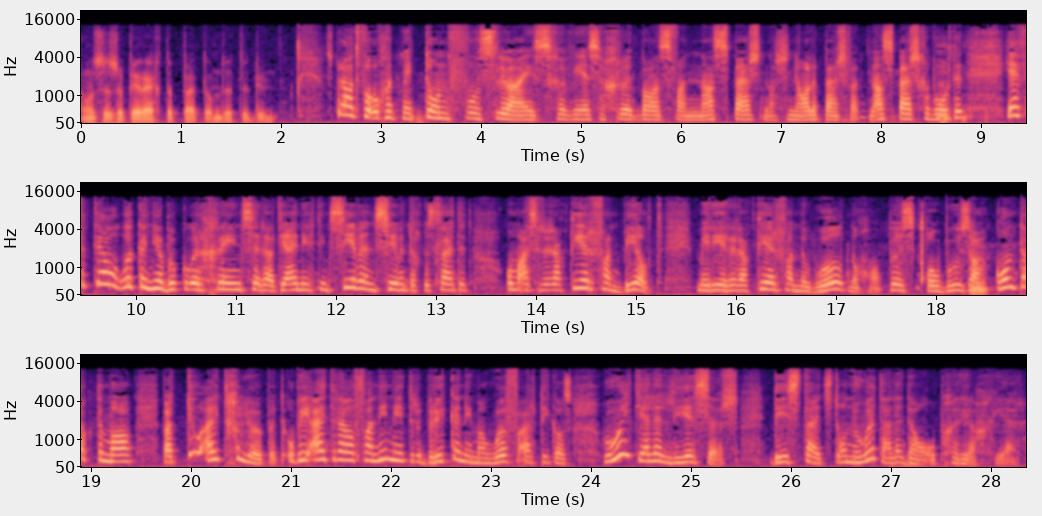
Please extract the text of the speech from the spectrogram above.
ons is op die regte pad om dit te doen Ons praat vanoggend met Ton Vosloo, hy is gewees 'n groot baas van Naspers, nasionale pers wat Naspers geword het. Jy vertel ook in jou boek oor grense dat jy in 1977 besluit het om as redakteur van Beeld met die redakteur van The World nogal Pus Obuza hmm. kontak te maak wat toe uitgeloop het op die uitruil van nie net rubrieke nie, maar hoofartikels. Hoe het julle lesers destyds ton hoe het hulle daarop gereageer?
